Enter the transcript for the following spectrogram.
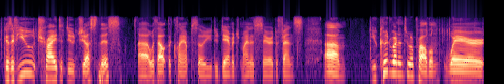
Because if you try to do just this uh, without the clamp, so you do damage minus Sarah defense, um, you could run into a problem where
